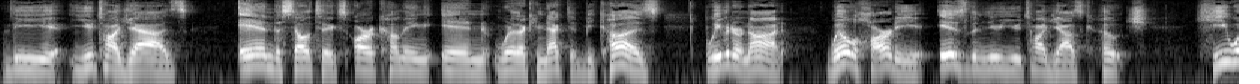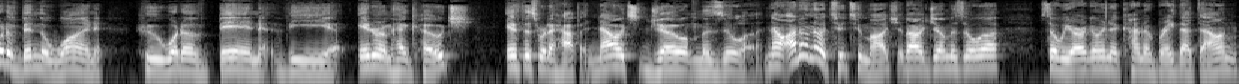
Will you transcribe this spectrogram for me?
the Utah Jazz and the Celtics are coming in where they're connected because, believe it or not, Will Hardy is the new Utah Jazz coach. He would have been the one who would have been the interim head coach if this were to happen. Now it's Joe Mazzulla. Now, I don't know too, too much about Joe Mazzulla, so we are going to kind of break that down.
